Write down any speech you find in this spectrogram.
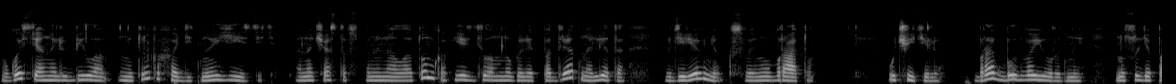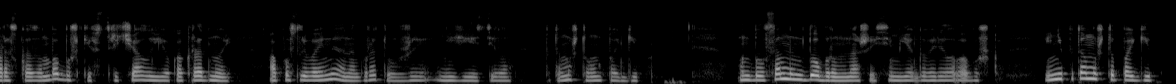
В гости она любила не только ходить, но и ездить. Она часто вспоминала о том, как ездила много лет подряд на лето в деревню к своему брату, учителю. Брат был двоюродный, но, судя по рассказам бабушки, встречал ее как родной – а после войны она к брату уже не ездила, потому что он погиб. Он был самым добрым в нашей семье, говорила бабушка. И не потому, что погиб.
